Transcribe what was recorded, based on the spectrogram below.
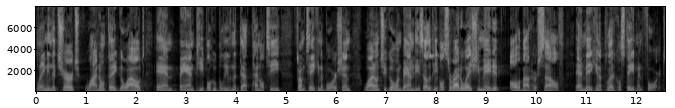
blaming the church. Why don't they go out and ban people who believe in the death penalty from taking abortion? Why don't you go and ban these other people? So right away, she made it all about herself and making a political statement for it.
